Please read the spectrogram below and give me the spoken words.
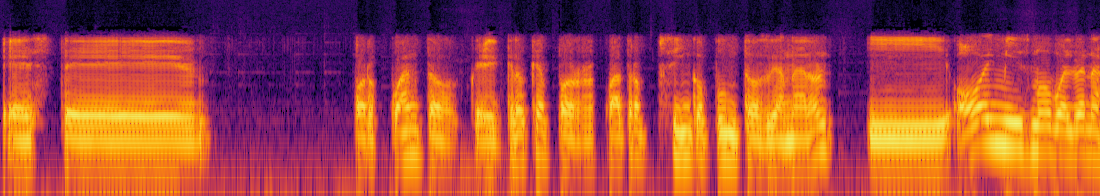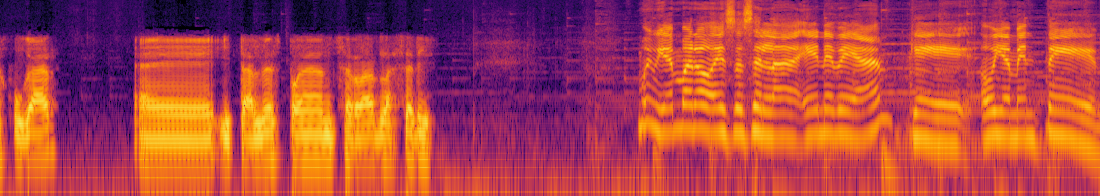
Este, ¿por cuánto? creo que por cuatro o cinco puntos ganaron y hoy mismo vuelven a jugar eh, y tal vez puedan cerrar la serie. Muy bien, bueno, eso es en la NBA, que obviamente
